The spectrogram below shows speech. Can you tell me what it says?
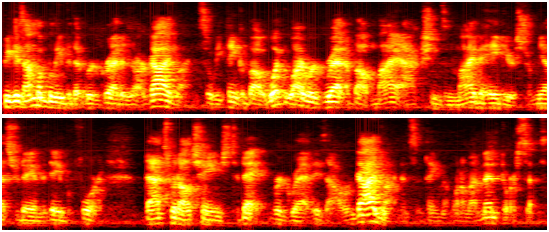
Because I'm a believer that regret is our guideline. So we think about what do I regret about my actions and my behaviors from yesterday and the day before? That's what I'll change today. Regret is our guideline. It's the thing that one of my mentors says.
